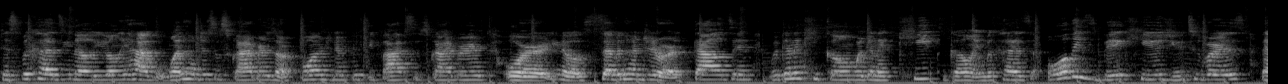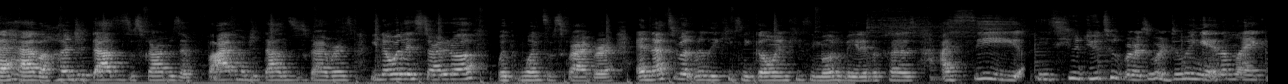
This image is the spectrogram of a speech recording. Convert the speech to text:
just because, you know, you only have 100 subscribers or 455 subscribers or, you know, 700 or 1,000. We're to keep going. We're to keep going because all these big, huge YouTubers that have 100,000 subscribers and 500,000 subscribers, you know where they started off? With one subscriber. And that's what really keeps me going, keeps me motivated because I see these huge YouTubers who are doing it and I'm like,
